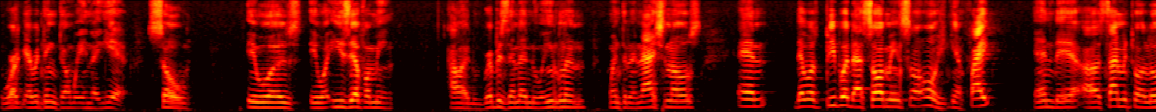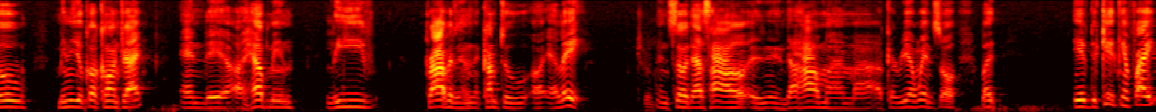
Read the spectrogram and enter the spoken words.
work everything done within a year. So, it was it was easier for me. I represented New England, went to the nationals, and there was people that saw me and saw, oh, he can fight, and they uh, signed me to a low mediocre contract, and they uh, helped me leave Providence and come to uh, L.A. True. And so that's how and that's how my, my uh, career went. So, but if the kid can fight,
